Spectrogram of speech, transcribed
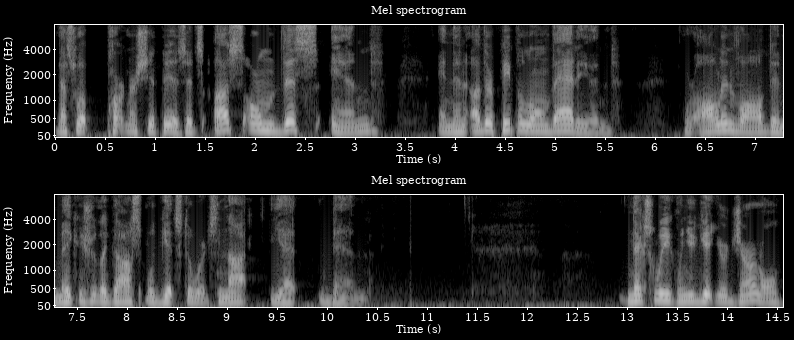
That's what partnership is. It's us on this end and then other people on that end. We're all involved in making sure the gospel gets to where it's not yet been. Next week, when you get your journal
